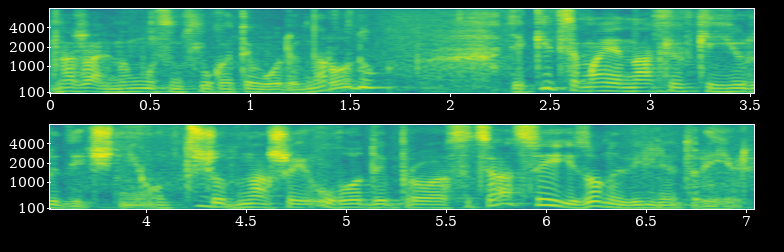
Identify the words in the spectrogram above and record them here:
на жаль, ми мусимо слухати волю народу. Які це має наслідки юридичні от щодо нашої угоди про асоціацію і зону вільної торгівлі?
